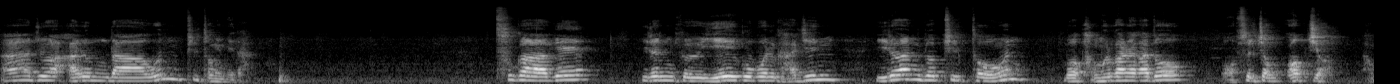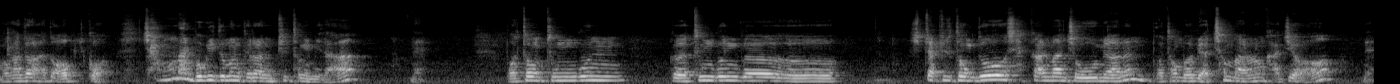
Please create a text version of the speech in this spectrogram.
아주 아름다운 필통입니다. 투각의 이런 그 예굽을 가진 이러한 그 필통은 뭐 박물관에 가도 없을 정 없죠. 박물관도 가도 없고 정말 보기 드문 그런 필통입니다. 네. 보통 둥근 그 둥근 그 어, 십자 필통도 색깔만 좋으면은 보통 뭐 몇 천만 원은 가죠. 네.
